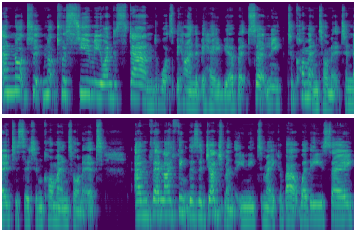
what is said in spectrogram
and not to not to assume you understand what's behind the behavior but certainly to comment on it to notice it and comment on it. And then i think there's a judgment that you need to make about whether you say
